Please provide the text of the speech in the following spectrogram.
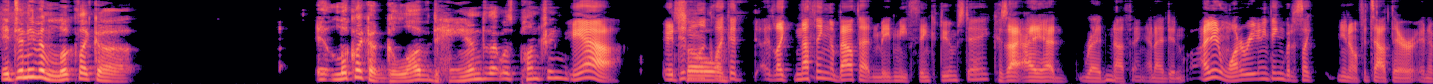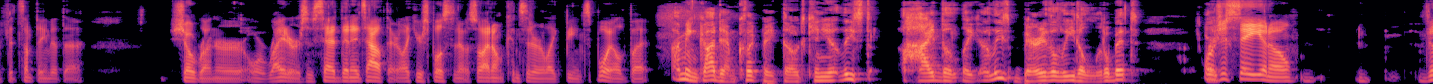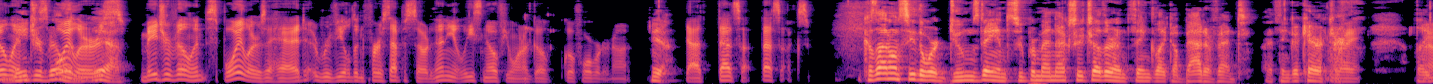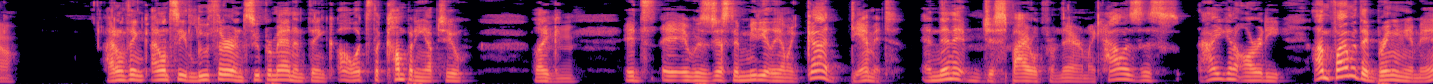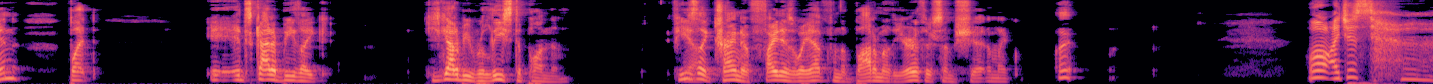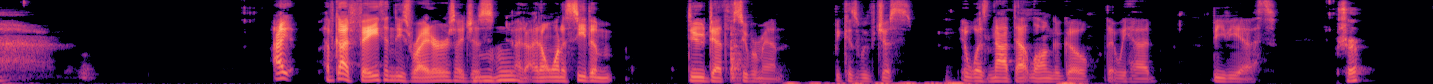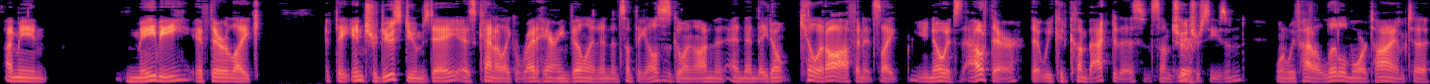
it didn't even look like a. It looked like a gloved hand that was punching. Yeah. It didn't So- look like a like nothing about that made me think Doomsday because I, I had read nothing and I didn't I didn't want to read anything, but it's like you know if it's out there and if it's something that the showrunner or writers have said, then it's out there like you're supposed to know. So I don't consider like being spoiled, but I mean, goddamn clickbait though. Can you at least hide the like at least bury the lead a little bit? or Like, just say you know villain Major villain, spoilers yeah. major villain spoilers ahead revealed in first episode and then you at least know if you want to go go forward or not Yeah. that that's that sucks because I don't see the word Doomsday and Superman next to each other and think like a bad event. I think a character. right Like No. I don't think I don't see Luthor and Superman and think, oh, what's the company up to? Like Mhm. it's it was just immediately I'm like, God damn it. And then Mm-hmm. it just spiraled from there. I'm like, how is this how are you gonna already I'm fine with they bringing him in, but it, it's gotta be like he's gotta be released upon them. If he's Yeah. like trying to fight his way up from the bottom of the earth or some shit, I'm like, what? Well, I just I I've got faith in these writers. I just Mhm. I, I don't want to see them do Death of Superman because we've just it was not that long ago that we had BVS. Sure. I mean, maybe if they're like if they introduce Doomsday as kind of like a red herring villain and then something else is going on and, and then they don't kill it off and it's like you know it's out there that we could come back to this in some Sure. future season when we've had a little more time to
